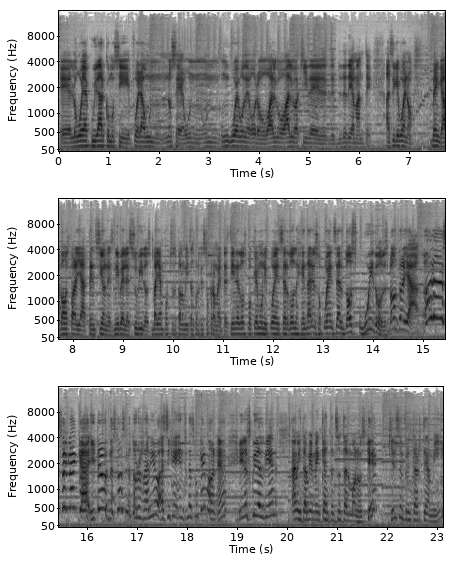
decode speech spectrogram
Eh, lo voy a cuidar como si fuera un, no sé, un, huevo de oro o algo, algo aquí de, de, diamante. Así que bueno, Venga, vamos para allá. Tensiones, niveles, subidos. Vayan por sus palomitas porque esto promete. Tiene dos Pokémon y pueden ser dos legendarios o pueden ser dos Widows. Vamos para allá. Hola, soy Blanca. Y tú no estás en la torre radio, así que entrenas Pokémon, ¿eh? Y los cuidas bien. A mí también me encantan, son tan monos. ¿Qué? ¿Quieres enfrentarte a mí?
